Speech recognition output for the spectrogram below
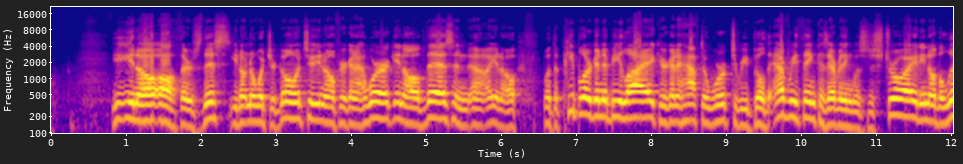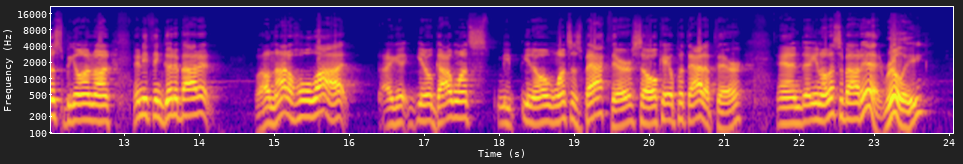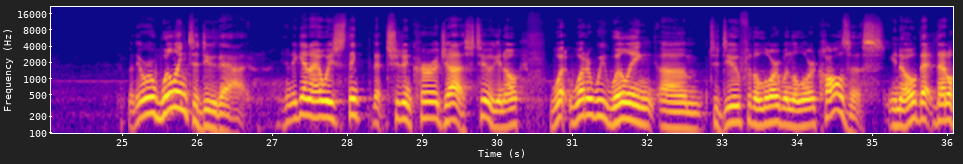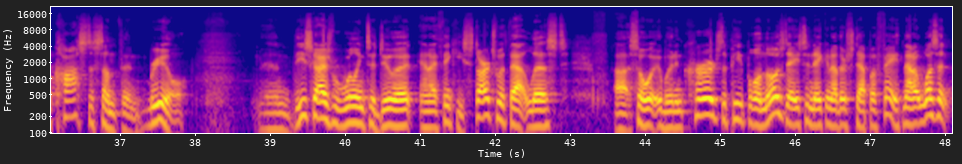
You, you know, oh, there's this, you don't know what you're going to, you know, if you're going to work in all this, and, uh, you know, what the people are going to be like. You're going to have to work to rebuild everything because everything was destroyed. You know, the list beyond and on. Anything good about it? Well, not a whole lot. I, you know, God wants me, you know, wants us back there. So, okay, I'll put that up there. And, uh, you know, that's about it, really. But they were willing to do that. And again, I always think that should encourage us, too. You know, what, what are we willing um, to do for the Lord when the Lord calls us? You know, that, that'll cost us something real. And these guys were willing to do it. And I think he starts with that list uh, so it would encourage the people in those days to make another step of faith. Now, it wasn't,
